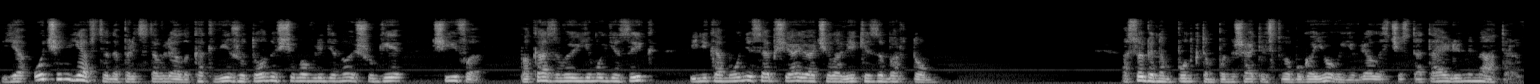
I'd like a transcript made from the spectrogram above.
я очень явственно представляла, как вижу тонущего в ледяной шуге Чифа, показываю ему язык и никому не сообщаю о человеке за бортом. Особенным пунктом помешательства Бугаева являлась частота иллюминаторов,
